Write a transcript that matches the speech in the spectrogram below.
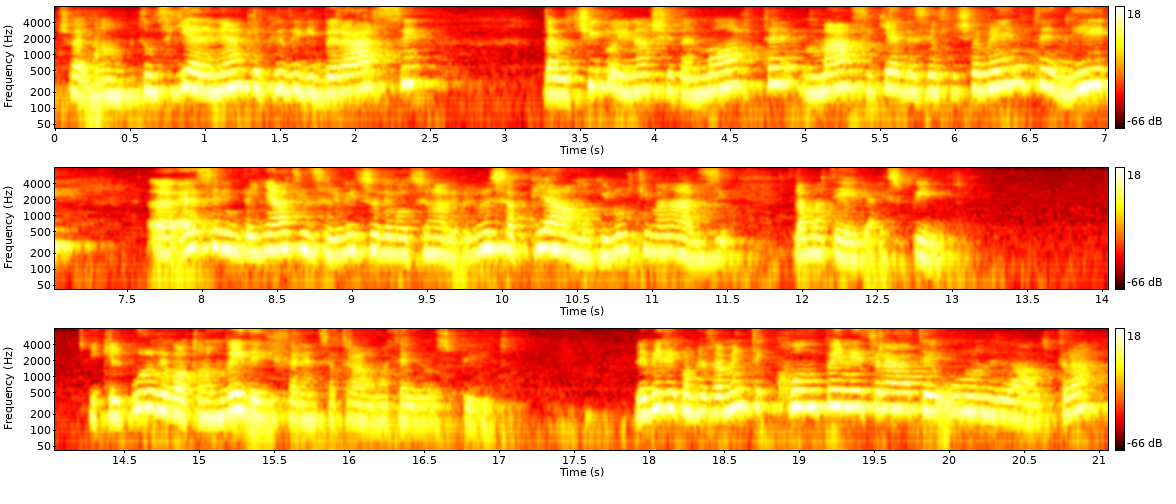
cioè non, non si chiede neanche più di liberarsi dal ciclo di nascita e morte, ma si chiede semplicemente di essere impegnati in servizio devozionale, perché noi sappiamo che in ultima analisi la materia è spirito e che il puro devoto non vede differenza tra la materia e lo spirito, le vede completamente compenetrate uno nell'altra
